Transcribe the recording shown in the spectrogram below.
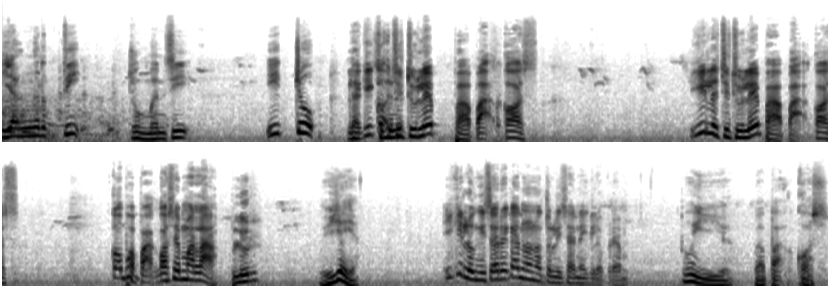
Yang ngerti cuman si Icu. Lagi kok Seben- judulnya Bapak Kos. Iki lho judulnya Bapak Kos. Kok Bapak Kosnya malah blur? Oh, iya ya. Iki lho ngisore kan ono tulisannya iki lho, Bram. Oh iya, Bapak Kos.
